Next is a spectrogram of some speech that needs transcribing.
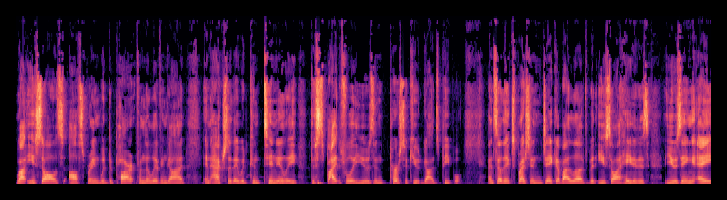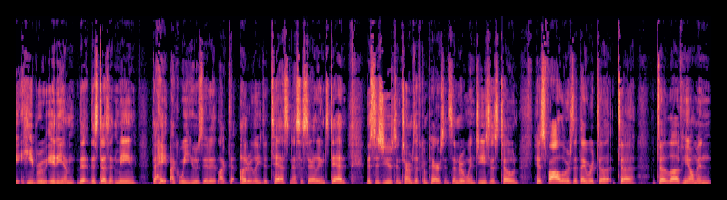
while Esau's offspring would depart from the living God, and actually they would continually despitefully use and persecute God's people. And so the expression Jacob I loved but Esau I hated is using a Hebrew idiom. This doesn't mean to hate like we use it, like to utterly detest necessarily. Instead, this is used in terms of comparison. Similar when Jesus told his followers that they were to to to love him and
